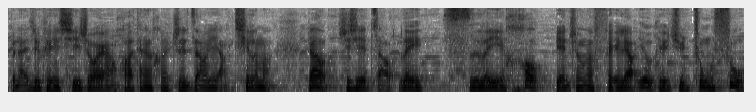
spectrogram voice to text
本来就可以吸收二氧化碳和制造氧气了嘛，然后这些藻类死了以后变成了肥料，又可以去种树，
